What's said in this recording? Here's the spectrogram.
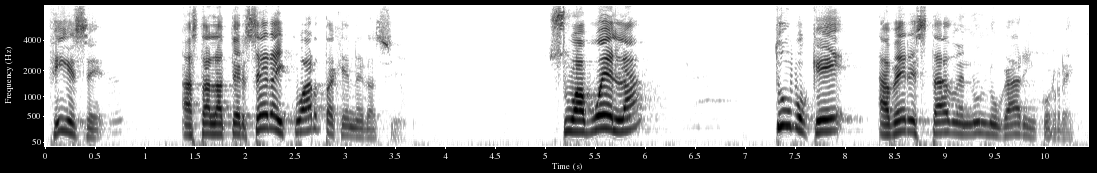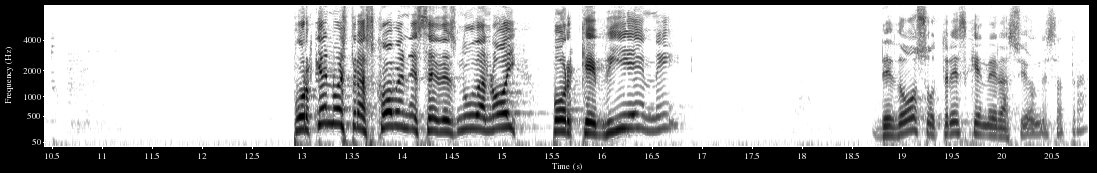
fíjese, hasta la tercera y cuarta generación, su abuela tuvo que haber estado en un lugar incorrecto? ¿Por qué nuestras jóvenes se desnudan hoy? Porque viene de dos o tres generaciones atrás.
